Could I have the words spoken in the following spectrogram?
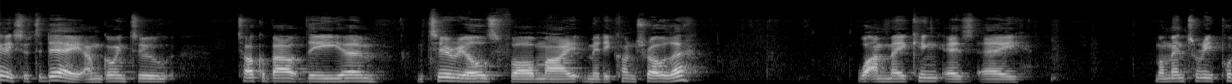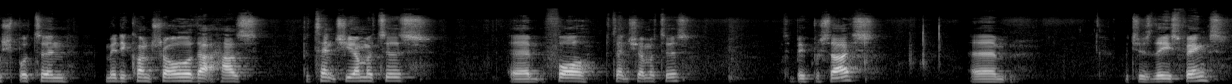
Okay, so today I'm going to talk about the um, materials for my MIDI controller. What I'm making is a momentary push button MIDI controller that has potentiometers, um, four potentiometers to be precise, um, which is these things.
